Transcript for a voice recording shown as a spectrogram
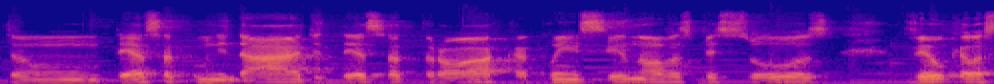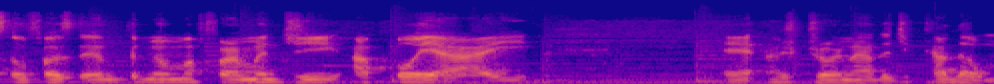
Então, ter essa comunidade, ter essa troca, conhecer novas pessoas, ver o que elas estão fazendo, também é uma forma de apoiar aí é, a jornada de cada um.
